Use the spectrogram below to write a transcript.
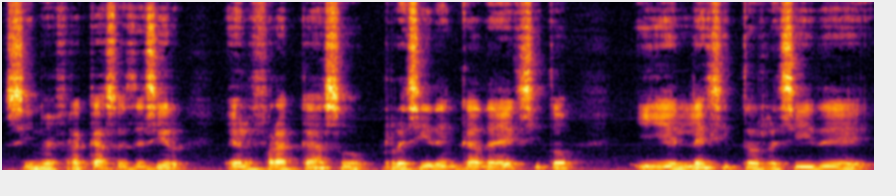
si no hay fracaso. Es decir, el fracaso reside en cada éxito y el éxito reside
